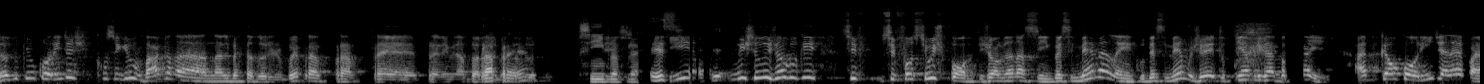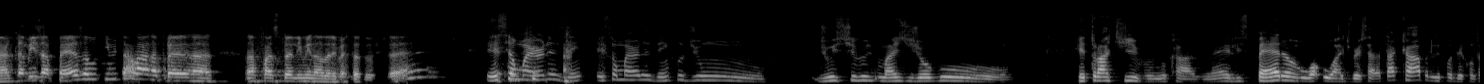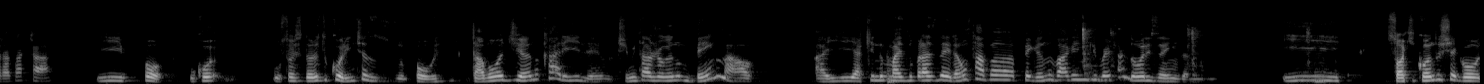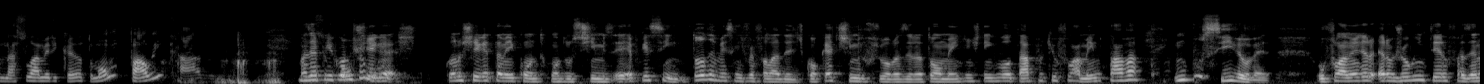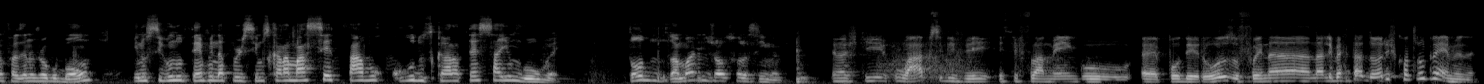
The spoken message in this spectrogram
Tanto que o Corinthians conseguiu vaga na, na Libertadores, não foi? Para pré-eliminatória Pra da pré. Libertadores. Sim, pra Isso. Esse, E um estilo de jogo que, se, se fosse o esporte jogando assim, com esse mesmo elenco, desse mesmo jeito, tinha brigado pra cair. Aí porque é o Corinthians, né, pai? A camisa pesa, o time tá lá na, pré- na, na fase preliminar da Libertadores. É, esse é o maior exemplo. Esse é o maior exemplo de um de um estilo mais de jogo retroativo, no caso, né? Ele espera o, o adversário atacar para ele poder contra-atacar. E, pô, o os torcedores do Corinthians, pô, estavam odiando o Carilha. O time tava jogando bem mal. Aí aqui no, mas no Brasileirão tava pegando vaga em Libertadores ainda. E só que quando chegou na Sul-Americana, tomou um pau em casa. Mas é porque quando chega, muito. Quando chega também contra, contra os times, é é porque assim, toda vez que a gente vai falar de, qualquer time do futebol brasileiro atualmente, a gente tem que voltar porque o Flamengo tava impossível, velho. O Flamengo era, era o jogo inteiro fazendo, fazendo um jogo bom, e no segundo tempo, ainda por cima, os caras macetavam o cu dos caras até sair um gol, velho. Todos, a maioria dos jogos foram assim, mano. eu acho que o ápice de ver esse Flamengo é, poderoso foi na, na Libertadores contra o Grêmio, né?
